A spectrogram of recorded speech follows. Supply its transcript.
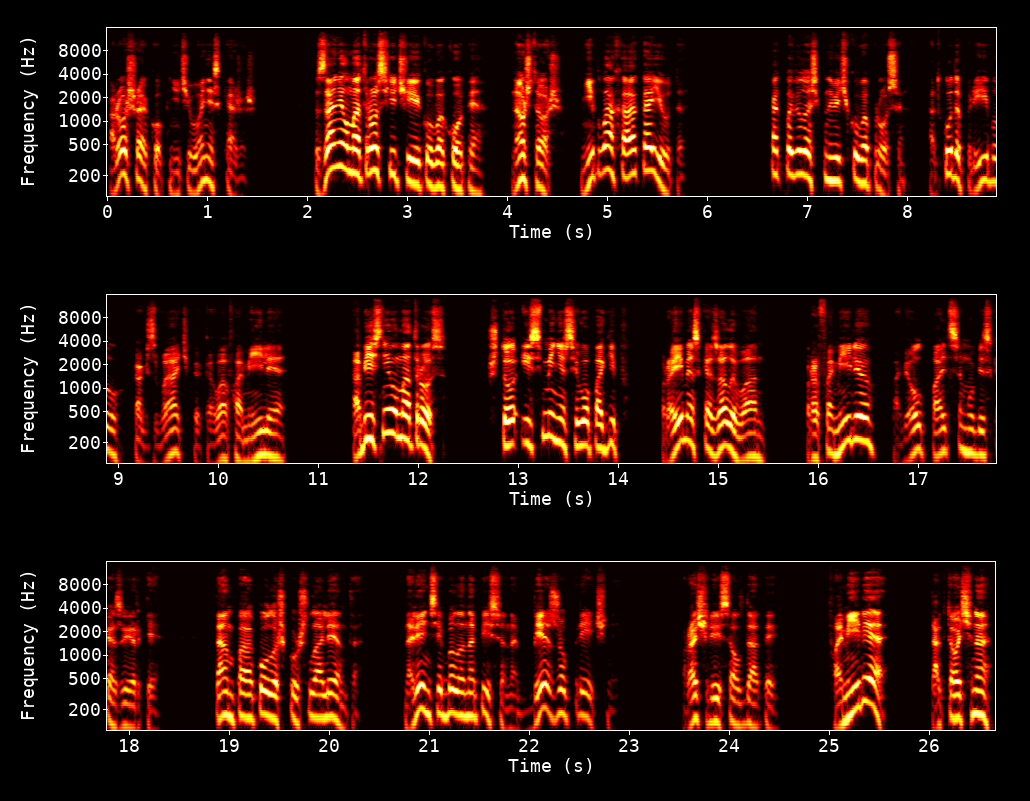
Хороший окоп, ничего не скажешь. Занял матрос ячейку в окопе. Ну что ж, неплоха каюта. Как повелось к новичку вопросы. Откуда прибыл, как звать, какова фамилия? Объяснил матрос что эсминец его погиб. Про имя сказал Иван. Про фамилию повел пальцем у бескозырки. Там по околышку шла лента. На ленте было написано «Безупречный». Прочли солдаты. «Фамилия?» «Так точно».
